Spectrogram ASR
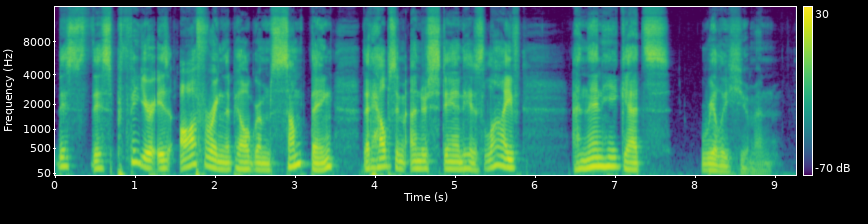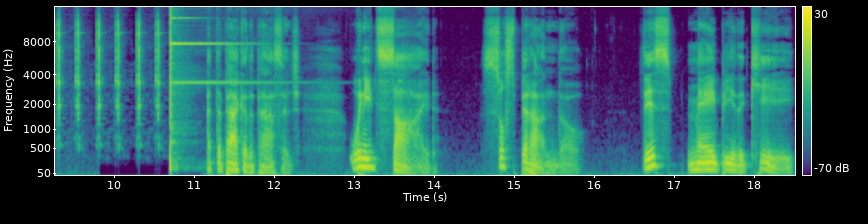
this this figure is offering the pilgrim something that helps him understand his life and then he gets really human at the back of the passage he'd sighed sospirando this may be the key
